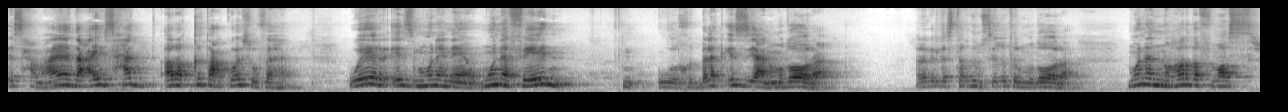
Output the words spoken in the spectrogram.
اصحى معايا ده عايز حد قرأ قطع كويس وفهم. where is منى now منى فين؟ وخد بالك is يعني مضارع. الراجل ده استخدم صيغة المضارع. منى النهارده في مصر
